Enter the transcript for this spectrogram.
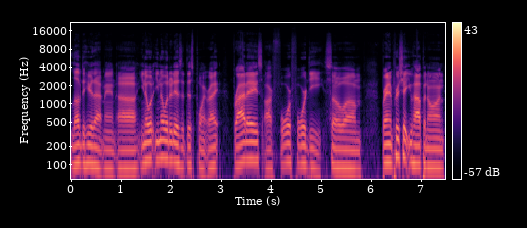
love to hear that, man. Uh, you know what? You know what it is at this point, right? Fridays are four four D. So, um, Brandon, appreciate you hopping on.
